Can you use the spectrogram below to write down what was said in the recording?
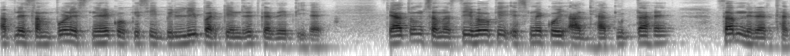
अपने संपूर्ण स्नेह को किसी बिल्ली पर केंद्रित कर देती है। क्या तुम समझती हो कि इसमें कोई आध्यात्मिकता है? सब निरर्थक।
